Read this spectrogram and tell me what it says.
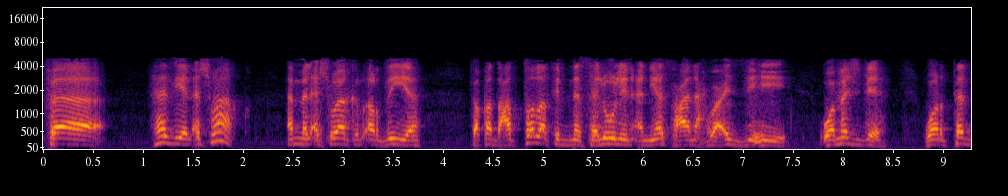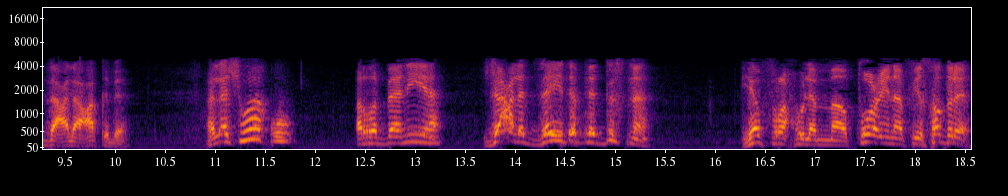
فهذه الأشواق أما الأشواق الأرضية فقد عطلت ابن سلول أن يسعى نحو عزه ومجده وارتد على عقبه. الأشواق الربانية جعلت زيد بن الدسنة يفرح لما طعن في صدره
